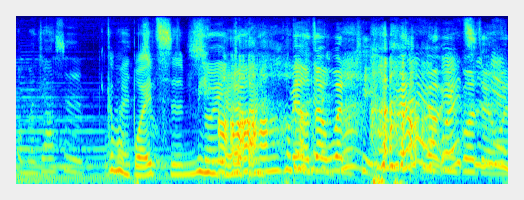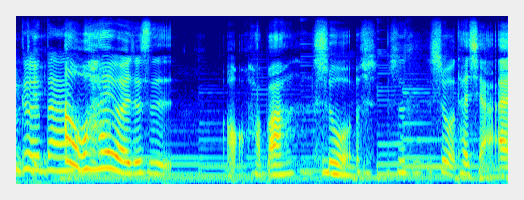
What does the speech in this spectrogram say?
我们家是根本不会吃面疙瘩 没有这个问题，没有没有遇过吃这个问题。面疙瘩啊，我还以为就是哦，好吧，是我、是是是我太狭隘。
